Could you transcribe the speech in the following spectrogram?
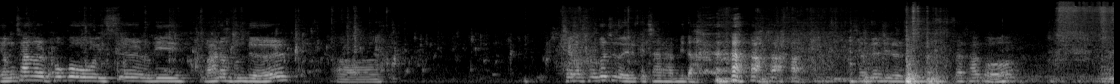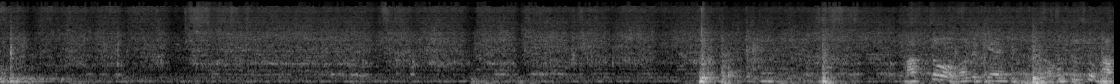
영상을 보고 있을 우리 많은 분들 어, 제가 설거지도 이렇게 잘 합니다. 설거지를 싹싹 하고 밥도 어저께 옥수수 밥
